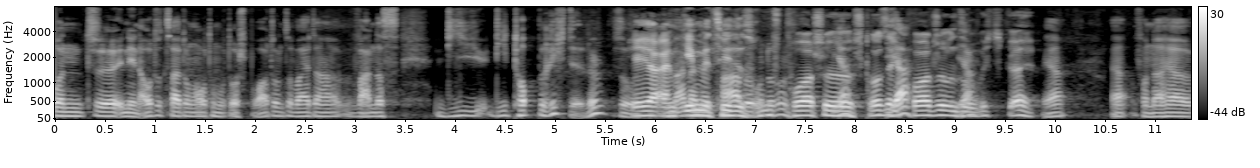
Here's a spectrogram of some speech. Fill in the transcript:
Und äh, in den Autozeitungen, Automotor Sport und so weiter, waren das die, die Top-Berichte. Ne? So, Ja, ja, AMG, Mercedes, Farbe und, und, Ruf und. Porsche, Ja. Strossek Ja. Porsche und Ja. so, richtig geil. Ja, ja, von daher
